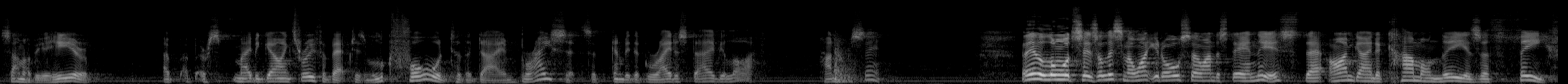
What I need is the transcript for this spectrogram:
Some of you here are, are, are maybe going through for baptism. Look forward to the day, embrace it. It's going to be the greatest day of your life, 100%. And then the Lord says, Listen, I want you to also understand this that I'm going to come on thee as a thief,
